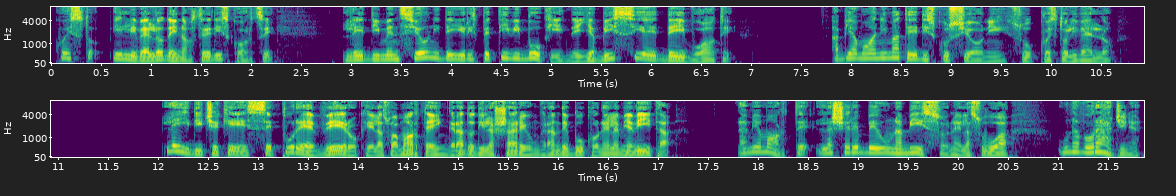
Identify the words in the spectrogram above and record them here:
Questo il livello dei nostri discorsi le dimensioni dei rispettivi buchi, degli abissi e dei vuoti. Abbiamo animate discussioni su questo livello. Lei dice che, seppure è vero che la sua morte è in grado di lasciare un grande buco nella mia vita, la mia morte lascerebbe un abisso nella sua, una voragine.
